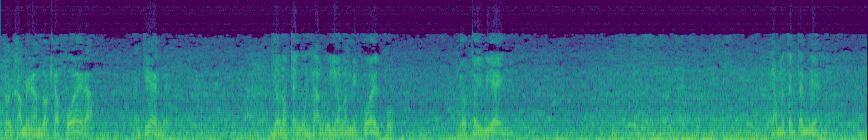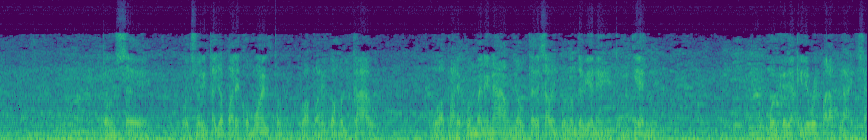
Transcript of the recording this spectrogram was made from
estoy caminando aquí afuera, ¿me entiendes? Yo no tengo un rangullón en mi cuerpo, yo estoy bien. ¿Ya me está entendiendo? Entonces, por si ahorita yo aparezco muerto, o aparezco ahorcado, o aparezco envenenado, ya ustedes saben por dónde viene esto, ¿me entienden? Porque de aquí yo voy para la playa,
